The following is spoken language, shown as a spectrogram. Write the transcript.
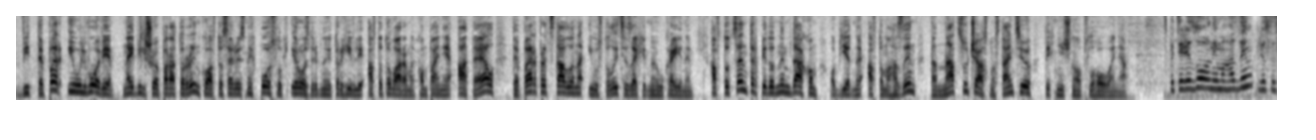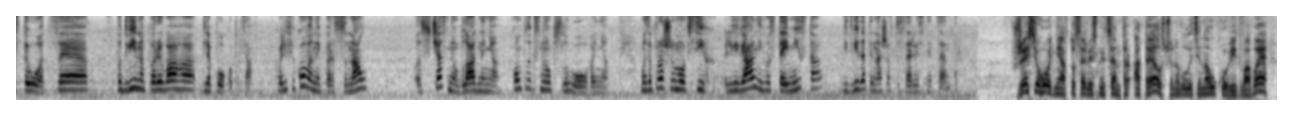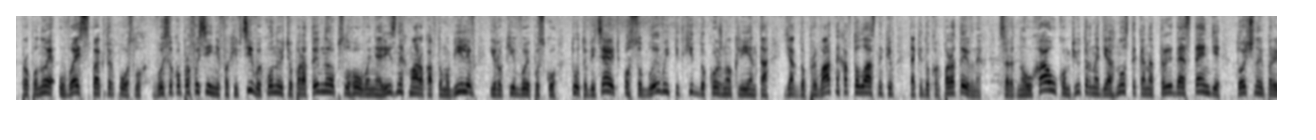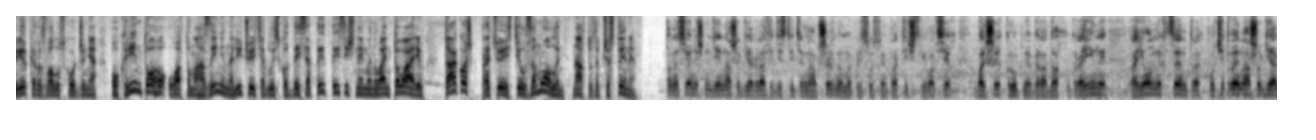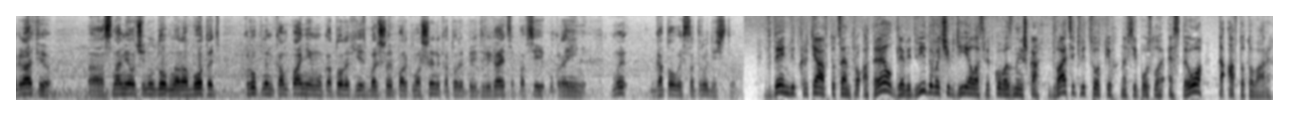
Відтепер і у Львові найбільший оператор ринку автосервісних послуг і роздрібної торгівлі автотоварами компанія АТЛ тепер представлена і у столиці Західної України. Автоцентр під одним дахом об'єднує автомагазин та надсучасну станцію технічного обслуговування. Спеціалізований магазин плюс СТО це подвійна перевага для покупця. Кваліфікований персонал, сучасне обладнання, комплексне обслуговування. Ми запрошуємо всіх львів'ян і гостей міста відвідати наш автосервісний центр. Вже сьогодні автосервісний центр АТЛ, що на вулиці Науковій 2Б, пропонує увесь спектр послуг. Високопрофесійні фахівці виконують оперативне обслуговування різних марок автомобілів і років випуску. Тут обіцяють особливий підхід до кожного клієнта, як до приватних автовласників, так і до корпоративних. Серед ноу-хау комп'ютерна діагностика на 3D-стенді точної перевірки розвалу сходження. Окрім того, у автомагазині налічується близько 10 тисяч найменувань товарів. Також працює стіл замовлень на автозапчастини. То на сегодняшний день наша география действительно обширна. Мы присутствуем практически во всех больших крупных городах Украины, районных центрах. Учитывая нашу географию, э, с нами очень удобно работать крупным компаниям, у которых есть большой парк машин, который передвигается по всей Украине. Мы готовы к сотрудничеству. В день відкриття автоцентру АТЛ для відвідувачів діяла святкова знижка 20% на всі послуги СТО та автотовари.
